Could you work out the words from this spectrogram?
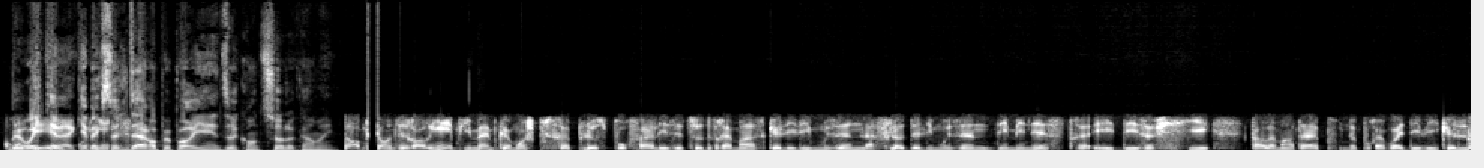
Côté... Ben oui, à Québec solidaire, on peut pas rien dire contre ça, là, quand même. Non, puis on dira rien, puis même que moi, je pousserais plus pour faire les études vraiment à ce que les limousines, la flotte de limousines des ministres et des officiers parlementaires ne pourraient pas être des véhicules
